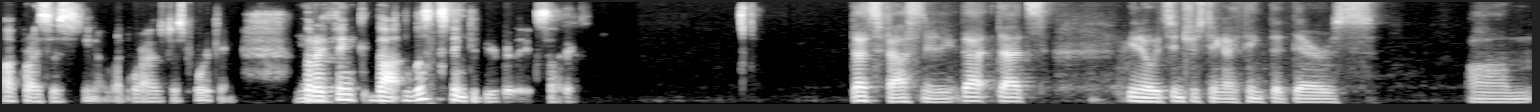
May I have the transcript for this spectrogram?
a crisis, you know, like where I was just working. But I think that listening could be really exciting. That's fascinating. That that's, you know, it's interesting. I think that there's, um,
